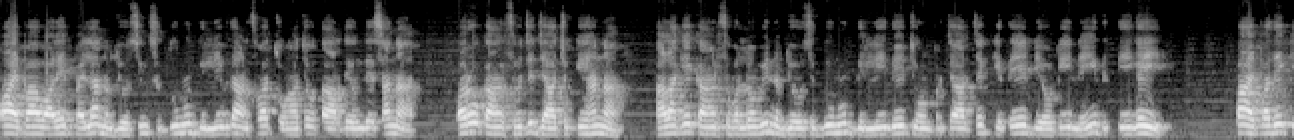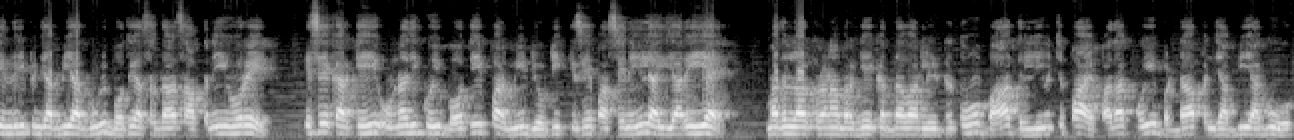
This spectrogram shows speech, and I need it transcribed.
ਭਾਜਪਾ ਵਾਲੇ ਪਹਿਲਾਂ ਨਵਜੋਤ ਸਿੰਘ ਸਿੱਧੂ ਨੂੰ ਦਿੱਲੀ ਵਿਧਾਨ ਸਭਾ ਚੋਣਾਂ 'ਚ ਉਤਾਰਦੇ ਹੁੰਦੇ ਸਨ, ਪਰ ਉਹ ਕਾਂਗਰਸ ਵਿੱਚ ਜਾ ਚੁੱਕੇ ਹਨ। ਹਾਲਾਂਕਿ ਕਾਂਗਰਸ ਵੱਲੋਂ ਵੀ ਨਵਜੋਤ ਸਿੱਧੂ ਨੂੰ ਦਿੱਲੀ ਦੇ ਚੋਣ ਪ੍ਰਚਾਰ 'ਚ ਕਿਤੇ ਡਿਊਟੀ ਨਹੀਂ ਦਿੱਤੀ ਗਈ। ਭਾਜਪਾ ਦੇ ਕੇਂਦਰੀ ਪੰਜਾਬੀ ਆਗੂ ਵੀ ਬਹੁਤੇ ਅਸਰਦਾਰ ਸਾਬਤ ਨਹੀਂ ਹੋ ਰਹੇ। ਇਸੇ ਕਰਕੇ ਹੀ ਉਹਨਾਂ ਦੀ ਕੋਈ ਬਹੁਤੀ ਭਰਮੀ ਡਿਊਟੀ ਕਿਸੇ ਪਾਸੇ ਨਹੀਂ ਲਾਈ ਜਾ ਰਹੀ ਹੈ। ਮਦਨ ਲਾਲ ਖੁਰਾਣਾ ਵਰਗੇ ਕੱਦਾਵਾਰ ਲੀਡਰ ਤੋਂ ਬਾਅਦ ਦਿੱਲੀ ਵਿੱਚ ਭਾਜਪਾ ਦਾ ਕੋਈ ਵੱਡਾ ਪੰਜਾਬੀ ਆਗੂ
